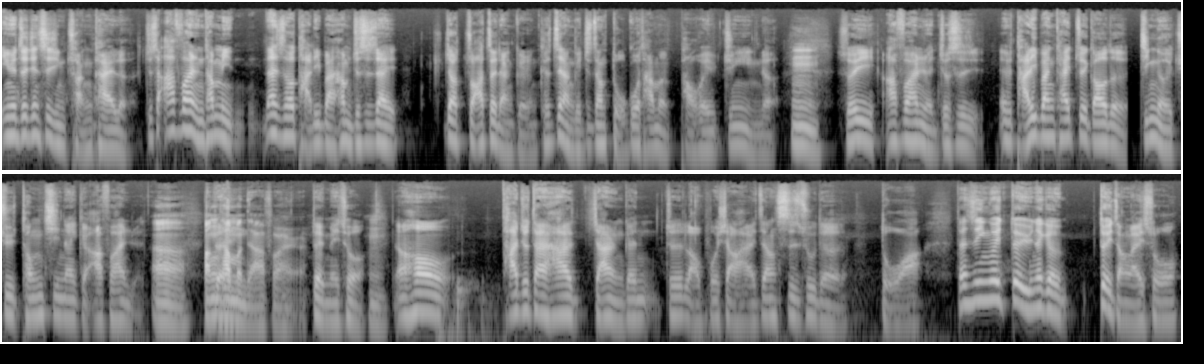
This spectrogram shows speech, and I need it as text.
因为这件事情传开了，就是阿富汗人他们那时候塔利班他们就是在要抓这两个人，可是这两个就这样躲过他们，跑回军营了。嗯，所以阿富汗人就是呃塔利班开最高的金额去通缉那个阿富汗人，啊，帮他们的阿富汗人，对，没错，嗯，然后。他就带他家人跟就是老婆小孩这样四处的躲啊，但是因为对于那个队长来说，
